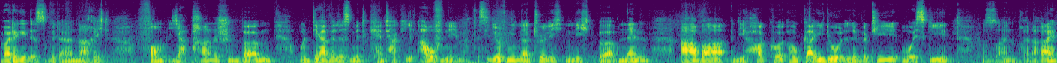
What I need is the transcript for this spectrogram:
Weiter geht es mit einer Nachricht vom japanischen Bourbon und der will es mit Kentucky aufnehmen. Sie dürfen ihn natürlich nicht Bourbon nennen, aber die Hokkaido Liberty Whisky, das ist eine Brennerei,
